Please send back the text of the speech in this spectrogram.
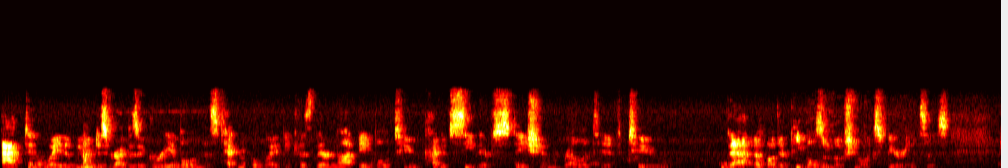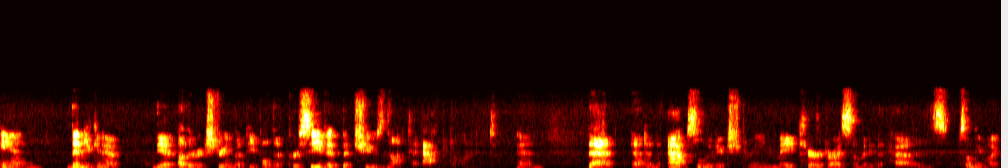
act in a way that we would describe as agreeable in this technical way because they're not able to kind of see their station relative to that of other people's emotional experiences. And then you can have the other extreme of people that perceive it but choose not to act on it. And that, at an absolute extreme, may characterize somebody that has something like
